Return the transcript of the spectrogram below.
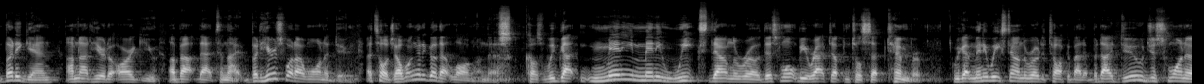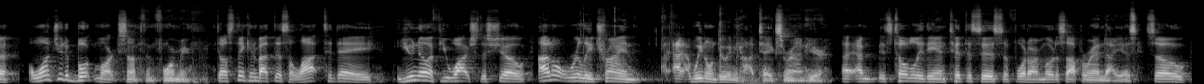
but again, I'm not here to argue about that tonight. But here's what I want to do. I told you I wasn't going to go that long on this because we've got many, many weeks down the road. This won't be wrapped up until September. We got many weeks down the road to talk about it, but I do just want to I want you to bookmark something for me. I was thinking about this a lot today. You know, if you watch the show, I don't really try and I, we don't do any hot takes around here. I, it's totally the antithesis of what our modus operandi is. So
